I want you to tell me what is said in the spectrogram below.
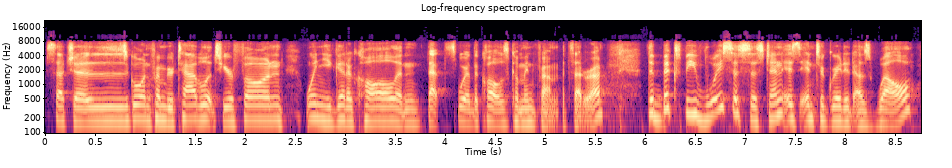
such as going from your tablet to your phone when you get a call, and that's where the call is coming from, etc. The Bixby voice assistant is integrated as well.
